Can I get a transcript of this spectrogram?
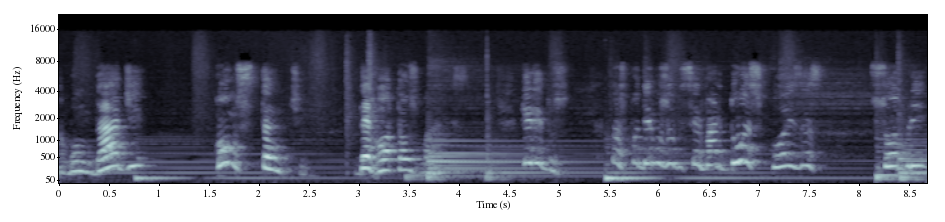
a bondade constante derrota os males. Queridos, nós podemos observar duas coisas sobre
